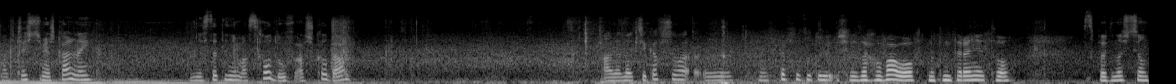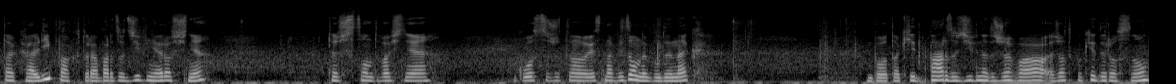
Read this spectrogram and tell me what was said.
Tam w części mieszkalnej niestety nie ma schodów, a szkoda. Ale najciekawsze, yy, najciekawsze co tu się zachowało na tym terenie to z pewnością taka lipa, która bardzo dziwnie rośnie. Też stąd właśnie głosy, że to jest nawiedzony budynek. Bo takie bardzo dziwne drzewa rzadko kiedy rosną.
